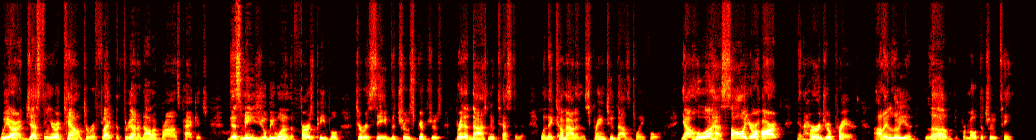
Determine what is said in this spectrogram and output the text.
We are adjusting your account to reflect the $300 bronze package this means you'll be one of the first people to receive the true scriptures, Brit Hadash New Testament, when they come out in the spring 2024. Yahuwah has saw your heart and heard your prayers. Hallelujah. Love to promote the truth team.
